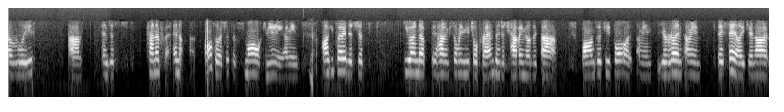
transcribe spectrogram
a release, um, and just kind of, and also it's just a small community. I mean, Yeah. hockey players, it's just you end up having so many mutual friends and just having those uh, bonds with people. I mean, you're really, I mean, they say like you're not,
